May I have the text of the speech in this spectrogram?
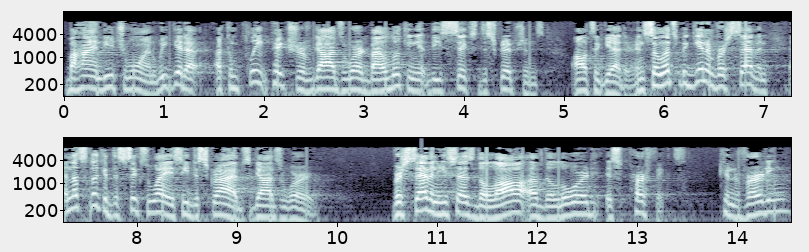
behind each one. We get a, a complete picture of God's Word by looking at these six descriptions altogether. And so let's begin in verse 7 and let's look at the six ways he describes God's Word. Verse 7, he says, The law of the Lord is perfect, converting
